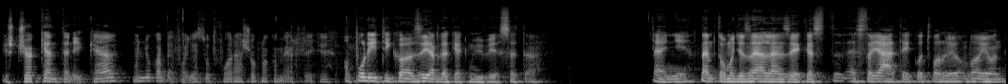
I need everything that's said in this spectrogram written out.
és csökkenteni kell mondjuk a befagyasztott forrásoknak a mértékét. A politika az érdekek művészete. Ennyi. Nem tudom, hogy az ellenzék ezt, ezt a játékot vajon... vajon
